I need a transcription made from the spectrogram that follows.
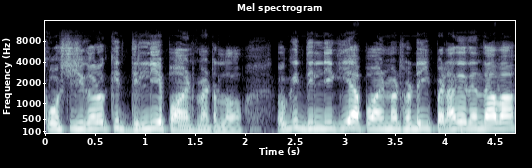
ਕੋਸ਼ਿਸ਼ ਕਰੋ ਕਿ ਦਿੱਲੀ ਅਪਾਇੰਟਮੈਂਟ ਲਓ। ਕਿਉਂਕਿ ਦਿੱਲੀ ਕੀ ਅਪਾਇੰਟਮੈਂਟ ਤੁਹਾਡੀ ਪਹਿਲਾਂ ਦੇ ਦਿੰਦਾ ਵਾ।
